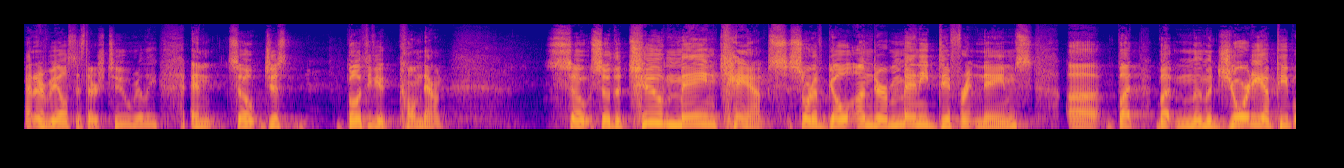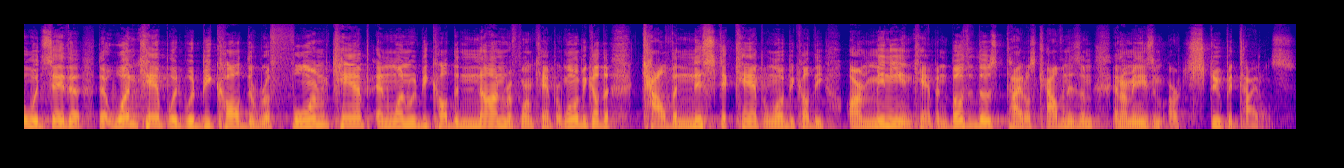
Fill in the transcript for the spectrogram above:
And everybody else says, there's two, really? And so just both of you calm down. So, so the two main camps sort of go under many different names, uh, but, but the majority of people would say that, that one camp would, would be called the Reformed camp, and one would be called the non Reformed camp, or one would be called the Calvinistic camp, and one would be called the Arminian camp. And both of those titles, Calvinism and Arminianism, are stupid titles.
